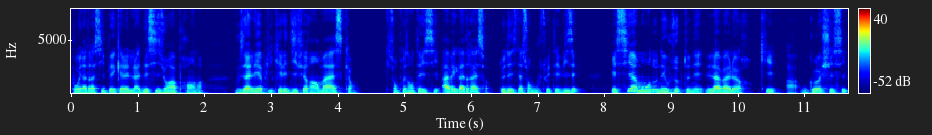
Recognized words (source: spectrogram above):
pour une adresse IP quelle est la décision à prendre, vous allez appliquer les différents masques qui sont présentés ici avec l'adresse de destination que vous souhaitez viser. Et si à un moment donné, vous obtenez la valeur qui est à gauche ici,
